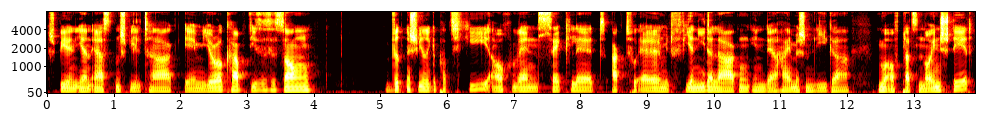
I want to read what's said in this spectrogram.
Spielen ihren ersten Spieltag im Eurocup diese Saison. Wird eine schwierige Partie, auch wenn Seklet aktuell mit vier Niederlagen in der heimischen Liga nur auf Platz 9 steht.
